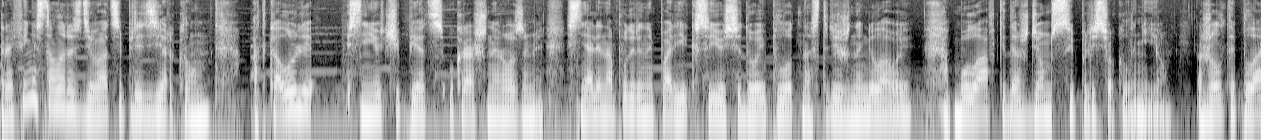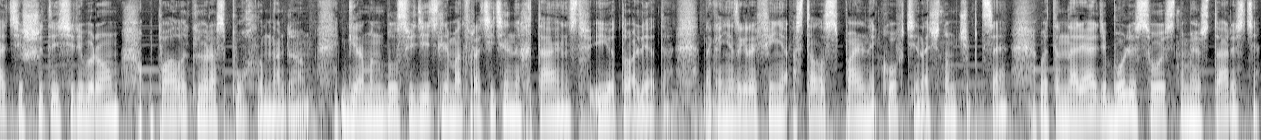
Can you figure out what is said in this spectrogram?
Графиня стала раздеваться перед зеркалом. Откололи с нее чепец, украшенный розами, сняли напудренный парик с ее седой, плотно стриженной головы. Булавки дождем сыпались около нее. Желтое платье, сшитое серебром, упало к ее распухлым ногам. Герман был свидетелем отвратительных таинств ее туалета. Наконец графиня осталась в спальной кофте и ночном чепце. В этом наряде, более свойственном ее старости,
